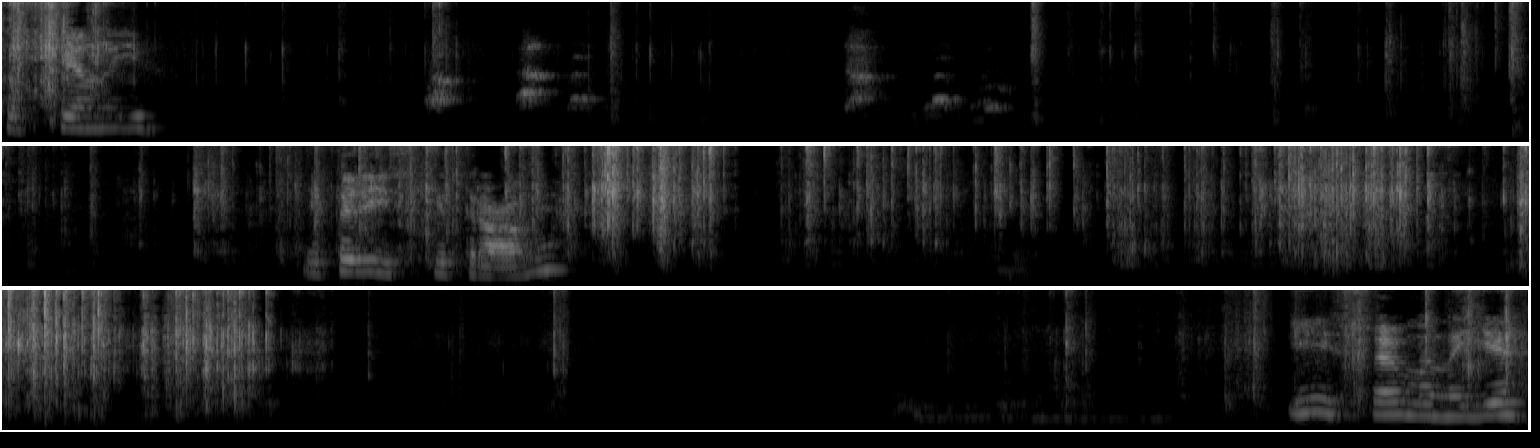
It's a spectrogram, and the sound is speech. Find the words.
Копченої. Італійські трави. І ще в мене є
